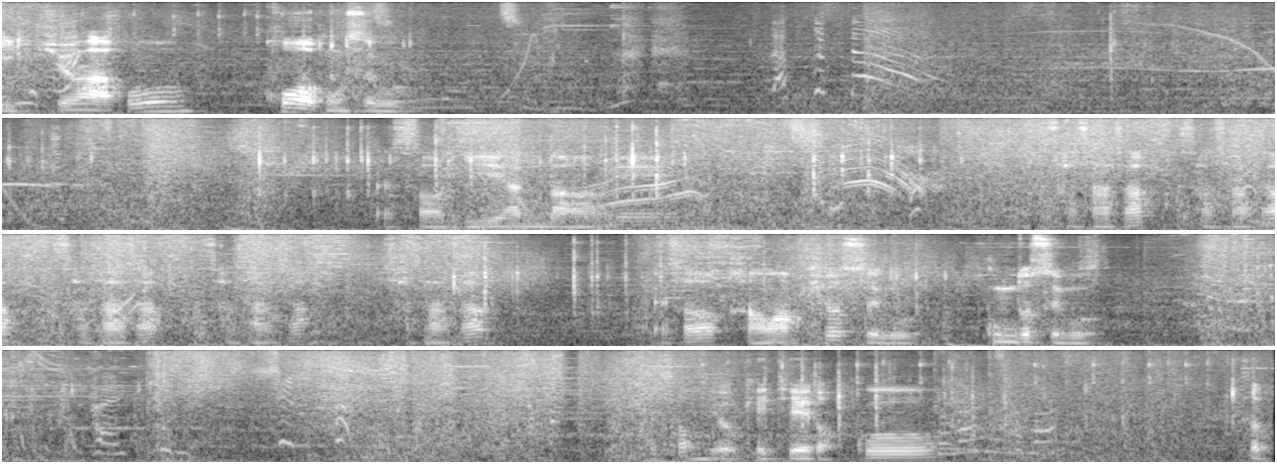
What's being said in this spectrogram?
EQ 하고 코어 공 쓰고. 그래서 이해한 다음에 사사삭 사사삭 사사삭 사사삭 사사삭 그래서 강화 큐 쓰고 궁도 쓰고. 그래서 이렇게 뒤에 넣고. 그래서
